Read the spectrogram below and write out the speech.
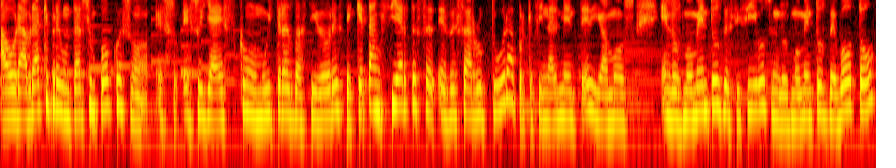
Ahora habrá que preguntarse un poco, eso, eso, eso ya es como muy tras bastidores, de qué tan cierta es, esa ruptura, porque finalmente, digamos, en los momentos decisivos, en los momentos de voto,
